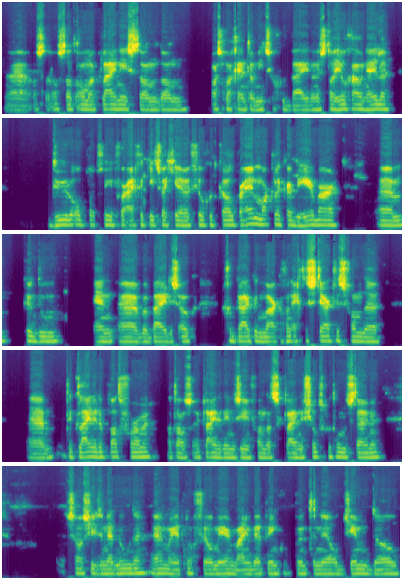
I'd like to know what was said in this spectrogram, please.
Nou als, als dat allemaal klein is, dan, dan past Magento niet zo goed bij. Dan is het al heel gauw een hele dure oplossing voor eigenlijk iets wat je veel goedkoper en makkelijker beheerbaar um, kunt doen. En waarbij je dus ook gebruik kunt maken van echte sterktes van de Um, de kleinere platformen, althans uh, kleiner in de zin van dat ze kleine shops goed ondersteunen. Zoals je ze net noemde, hè, maar je hebt nog veel meer. Mijnwebwinkel.nl, Jimdo,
